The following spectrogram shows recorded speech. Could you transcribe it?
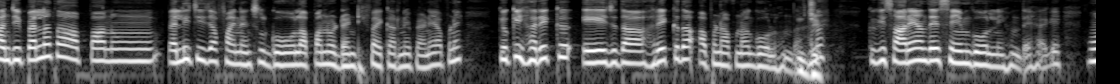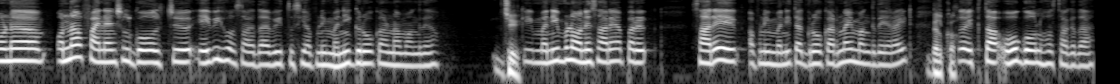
ਹਾਂਜੀ ਪਹਿਲਾਂ ਤਾਂ ਆਪਾਂ ਨੂੰ ਪਹਿਲੀ ਚੀਜ਼ ਆ ਫਾਈਨੈਂਸ਼ੀਅਲ ਗੋਲ ਆਪਾਂ ਨੂੰ ਆਇਡੈਂਟੀਫਾਈ ਕਰਨੇ ਪੈਣੇ ਆਪਣੇ ਕਿਉਂਕਿ ਹਰ ਇੱਕ ਏਜ ਦਾ ਹਰ ਇੱਕ ਦਾ ਆਪਣਾ ਆਪਣਾ ਗੋਲ ਹੁੰਦਾ ਹੈ ਨਾ ਕਿਉਂਕਿ ਸਾਰਿਆਂ ਦੇ ਸੇਮ ਗੋਲ ਨਹੀਂ ਹੁੰਦੇ ਹੈਗੇ। ਹੁਣ ਉਹਨਾਂ ਫਾਈਨੈਂਸ਼ੀਅਲ ਗੋਲ 'ਚ ਇਹ ਵੀ ਹੋ ਸਕਦਾ ਵੀ ਤੁਸੀਂ ਆਪਣੀ ਮਨੀ ਗਰੋ ਕਰਨਾ ਮੰਗਦੇ ਹੋ। ਜੀ। ਕਿ ਮਨੀ ਬਣਾਉਣੇ ਸਾਰੇ ਆ ਪਰ ਸਾਰੇ ਆਪਣੀ ਮਨੀ ਤਾਂ ਗਰੋ ਕਰਨਾ ਹੀ ਮੰਗਦੇ ਆ ਰਾਈਟ ਸੋ ਇੱਕ ਤਾਂ ਉਹ ਗੋਲ ਹੋ ਸਕਦਾ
